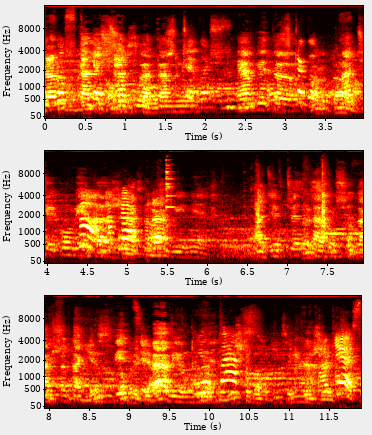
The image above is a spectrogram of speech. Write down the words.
żarówka nie siadła tam, nie? Ja mówię, to Maciej umie No, to naprawdę. naprawi, nie? A dziewczynka to się zawsze tak więcej bawią, nie? najbliżsi zawodnicy, którzy Tak jest.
